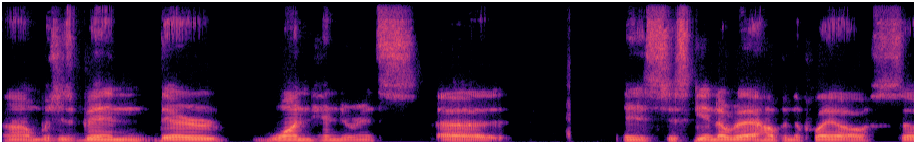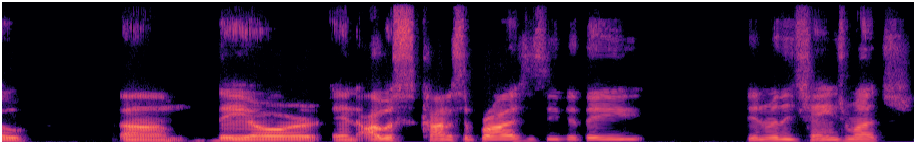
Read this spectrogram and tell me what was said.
um, which has been their one hindrance uh, is just getting over that hump in the playoffs. So um, they are, and I was kind of surprised to see that they didn't really change much,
